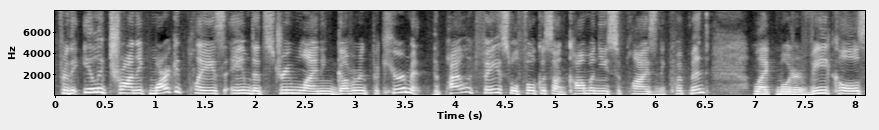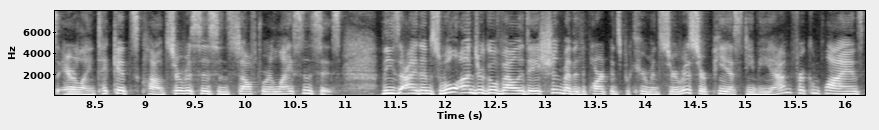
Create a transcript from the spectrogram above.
for the electronic marketplace aimed at streamlining government procurement. The pilot phase will focus on common use supplies and equipment like motor vehicles, airline tickets, cloud services, and software licenses. These items will undergo validation by the Department's Procurement Service or PSDBM for compliance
